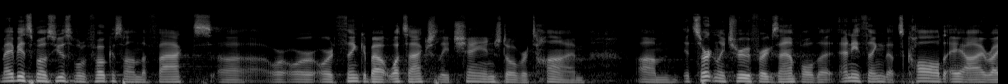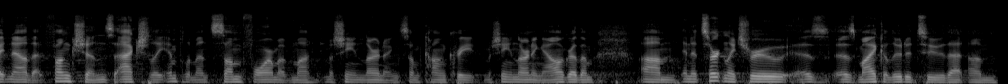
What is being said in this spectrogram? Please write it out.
maybe it's most useful to focus on the facts uh, or, or, or, think about what's actually changed over time. Um, it's certainly true, for example, that anything that's called AI right now that functions actually implements some form of ma machine learning, some concrete machine learning algorithm. Um, and it's certainly true, as, as Mike alluded to, that um,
